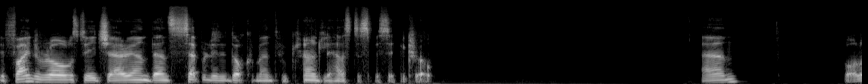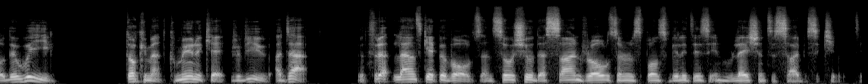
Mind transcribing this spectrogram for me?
Define the roles to each area and then separately document who currently has the specific role. And follow the wheel document, communicate, review, adapt. The threat landscape evolves, and so should assigned roles and responsibilities in relation to cybersecurity.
